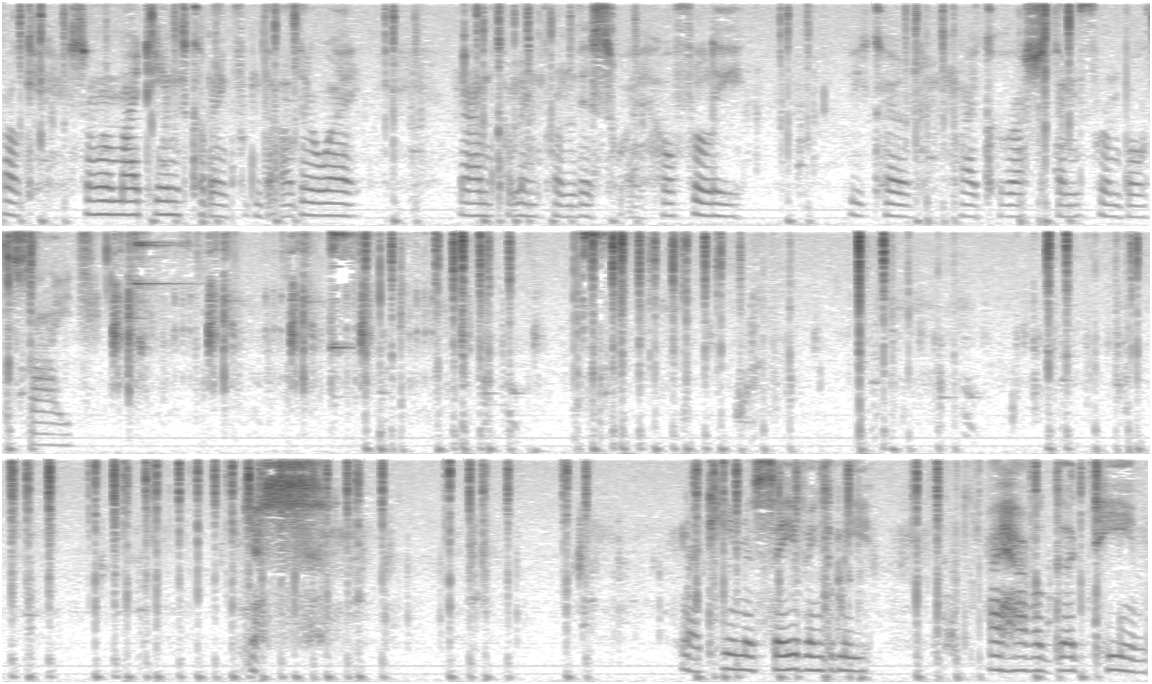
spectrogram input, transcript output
Okay, some of my team's coming from the other way. I'm coming from this way. Hopefully we could like rush them from both sides. Yes. My team is saving me. I have a good team.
